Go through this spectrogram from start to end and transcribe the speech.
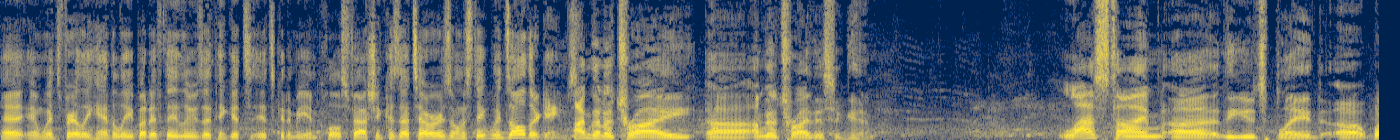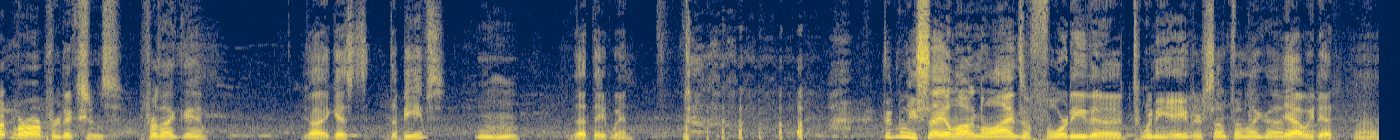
and, and wins fairly handily. But if they lose, I think it's it's going to be in close fashion because that's how Arizona State wins all their games. I'm going to try. Uh, I'm going to try this again. Last time uh, the Utes played, uh, what were our predictions for that game? Uh, guess the Beavs, mm-hmm. that they'd win. Didn't we say along the lines of 40 to 28 or something like that? Yeah, we did. Uh-huh.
